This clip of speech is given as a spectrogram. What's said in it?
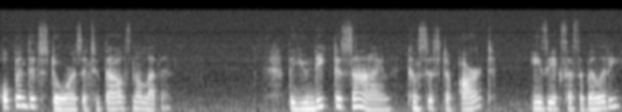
opened its doors in 2011. The unique design consists of art, easy accessibility,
